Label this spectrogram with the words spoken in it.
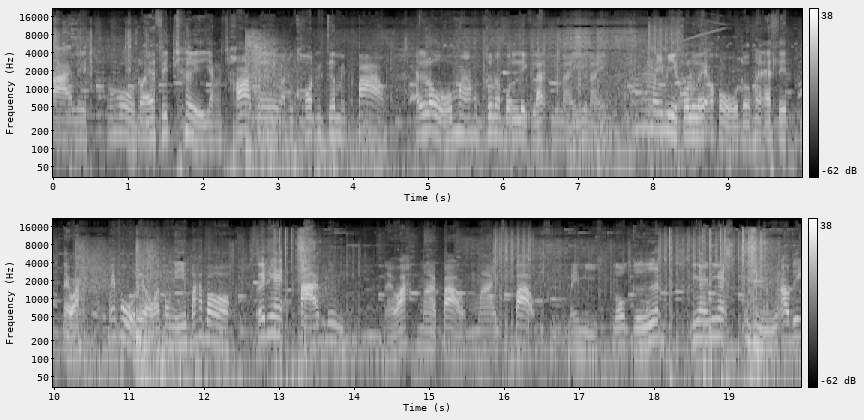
ตายเลย โอ้โหโดยแอซซิดเฉยอย่างชอบเลยว่ะทุกคนเกินไม่เปล่าฮัลโหลมาผมขึ้นมาบนเหล็กแล้วอยู่ไหนอยู่ไหน ไม่มีคนเลย โอ้โหโดนเพื่อนแอซซิดไหนวะ ไม่โผล่เลยเหรอวะตรงนี้บ้าบอ เอ้ยเนี่ยตายไปหนึ่งไหนวะ มาเปล่ามาเปล่าไม่มีโลเกินนี่ไงนี่ไงเอาดิ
